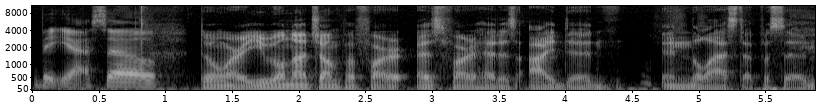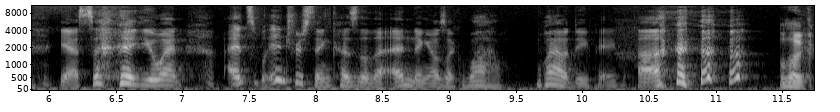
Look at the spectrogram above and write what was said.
but yeah, so Don't worry, you will not jump a far as far ahead as I did in the last episode. yes, you went. It's interesting because of the ending. I was like, wow, wow, DP. Uh, Look,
